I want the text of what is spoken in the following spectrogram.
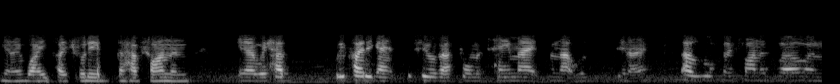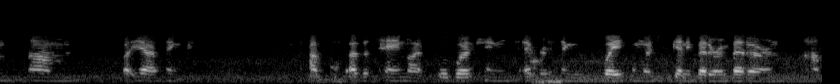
you know why you play footy to have fun, and you know we had we played against a few of our former teammates, and that was you know that was also fun as well. And um, but yeah, I think as, as a team, like we're working every single week, and we're just getting better and better. And um,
